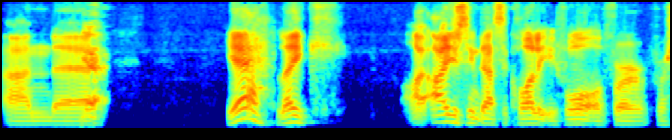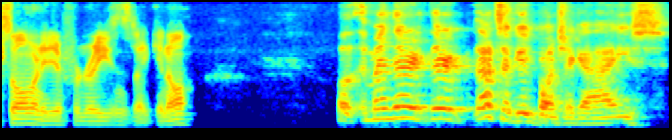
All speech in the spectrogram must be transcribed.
and uh, Yeah. yeah. like I, I just think that's a quality photo for for so many different reasons. Like you know, Well, I mean, they're they're that's a good bunch of guys,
